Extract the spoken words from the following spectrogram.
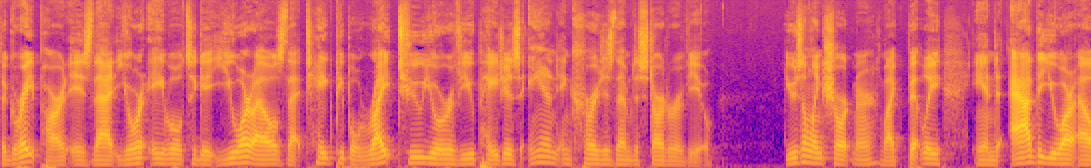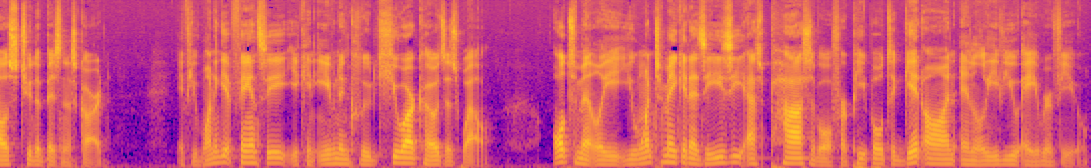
The great part is that you're able to get URLs that take people right to your review pages and encourages them to start a review. Use a link shortener like bit.ly and add the URLs to the business card. If you want to get fancy, you can even include QR codes as well. Ultimately, you want to make it as easy as possible for people to get on and leave you a review.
